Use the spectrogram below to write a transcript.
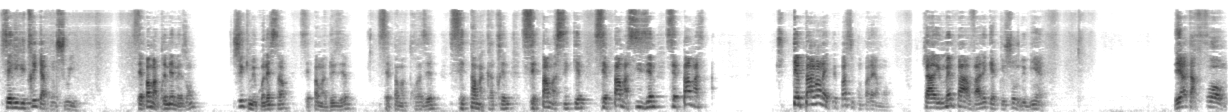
C'est l'illettré qui a construit. C'est pas ma première maison. Ceux qui me connaissent ça, c'est pas ma deuxième, c'est pas ma troisième, c'est pas ma quatrième, c'est pas ma cinquième, c'est pas ma sixième, c'est pas ma... Tes parents, là, ils ne peuvent pas se comparer à moi. Tu n'arrives même pas à avaler quelque chose de bien. Et à ta forme.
